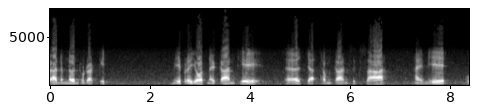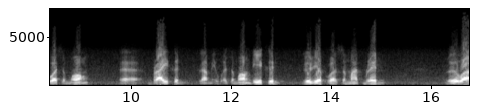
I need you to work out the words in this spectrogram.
การดำเนินธุรกิจ มีประโยชน์ในการที่จะทำการศึกษาให้มีหัวสมอง bright ขึ้น และมีหัวสมองดีขึ้น หรือเรียกว่า smart brain หรือว่า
